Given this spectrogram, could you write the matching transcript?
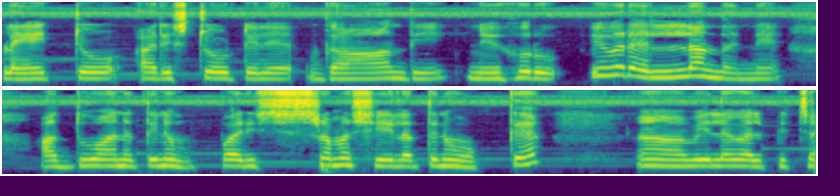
പ്ലേറ്റോ അരിസ്റ്റോട്ടിൽ ഗാന്ധി നെഹ്റു ഇവരെല്ലാം തന്നെ അധ്വാനത്തിനും പരിശ്രമശീലത്തിനും ഒക്കെ വില കൽപ്പിച്ച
